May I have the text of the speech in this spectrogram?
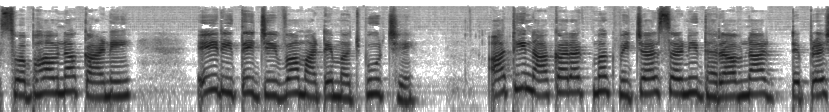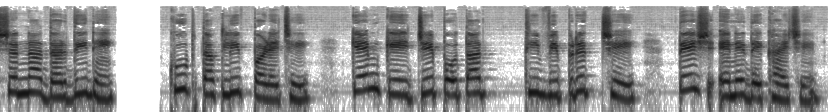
સ્વભાવના કારણે એ રીતે જીવવા માટે મજબૂર છે. આથી નકારાત્મક વિચારસરણી ધરાવનાર ડિપ્રેશનના દર્દીને ખૂબ તકલીફ પડે છે, કેમ કે જે પોતાથી વિપરીત છે, તે જ એને દેખાય છે.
